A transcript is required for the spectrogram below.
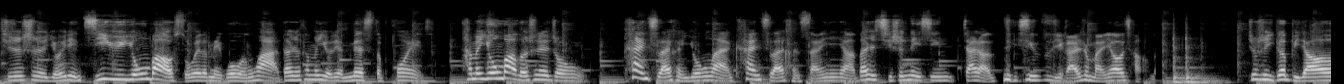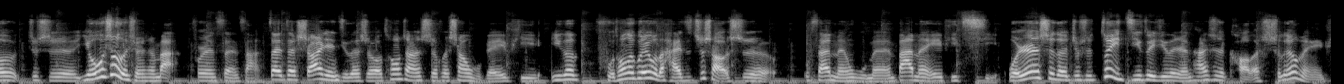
其实是有一点急于拥抱所谓的美国文化，但是他们有点 miss the point，他们拥抱的是那种。看起来很慵懒，看起来很散养，但是其实内心家长内心自己还是蛮要强的。就是一个比较就是优秀的学生吧，For instance 啊，在在十二年级的时候，通常是会上五个 AP，一个普通的硅谷的孩子至少是三门、五门、八门 AP 起。我认识的就是最基最基的人，他是考了十六门 AP。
